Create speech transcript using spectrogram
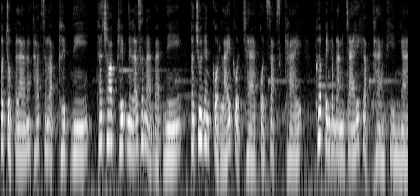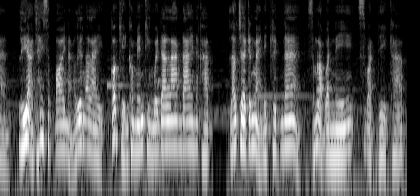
ก็จบไปแล้วนะครับสำหรับคลิปนี้ ถ้าชอบคลิปในลักษณะแบบนี้ ก็ช่วยกันกดไลค์กดแชร์กด Subscribe เพื่อเป็นกำลังใจให้กับทางทีมงาน หรืออยากจะให้สปอยหนังเรื่องอะไร ก็เขียนคอมเมนต์ทิ้งไว้ด้านล่างได้นะครับแล้วเจอกันใหม่ในคลิปหน้าสำหรับวันนี้ สวัสดีครับ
